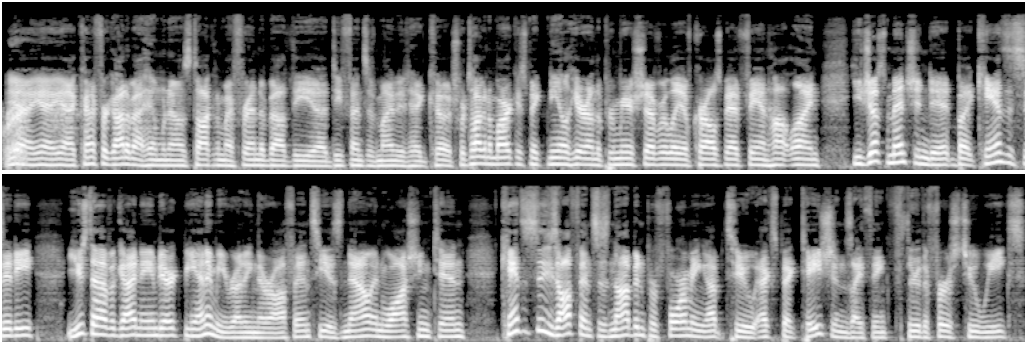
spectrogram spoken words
right? Yeah, yeah, yeah. I kind of forgot about him when I was talking to my friend about the uh, defensive-minded head coach. We're talking to Marcus McNeil here on the Premier Chevrolet of Carlsbad Fan Hotline. You just mentioned it, but Kansas City used to have a guy named Eric Bieniemy running their offense. He is now in Washington. Kansas City's offense has not been performing up to expectations. I think through the first two weeks.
